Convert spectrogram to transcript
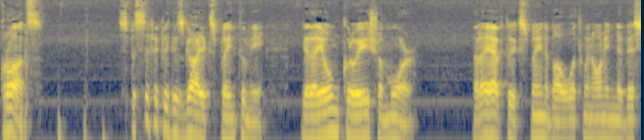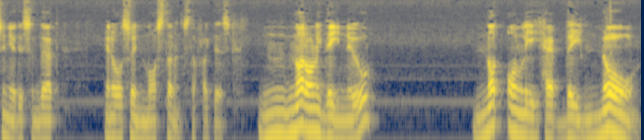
Croats. Specifically, this guy explained to me that I own Croatia more, that I have to explain about what went on in Nevesinje, this and that, and also in Mostar and stuff like this not only they knew, not only have they known,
